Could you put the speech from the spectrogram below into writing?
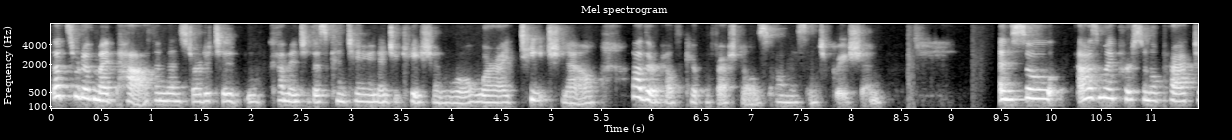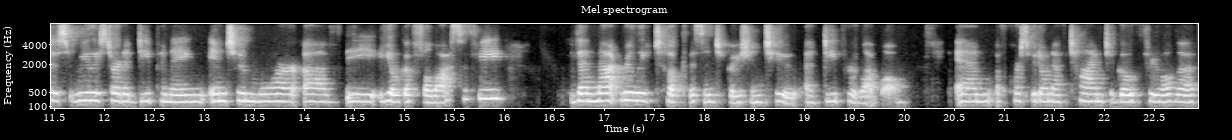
that's sort of my path and then started to come into this continuing education role where I teach now other healthcare professionals on this integration. And so as my personal practice really started deepening into more of the yoga philosophy, then that really took this integration to a deeper level. And of course, we don't have time to go through all the,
